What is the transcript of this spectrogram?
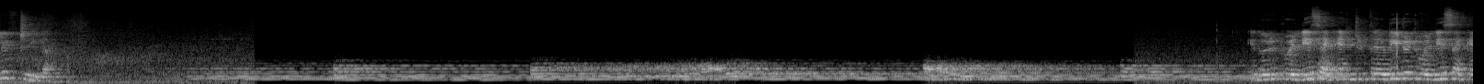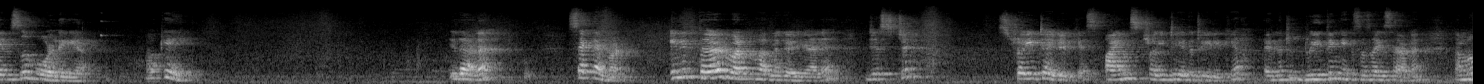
ലിഫ്റ്റ് ചെയ്യുക. ഇതൊരു twenty second thirty to twenty seconds hold ചെയ്യുക. ഓക്കെ ഇതാണ് സെക്കൻഡ് വൺ ഇനി തേർഡ് വൺ എന്ന് പറഞ്ഞു കഴിഞ്ഞാൽ ജസ്റ്റ് സ്ട്രെയിറ്റ് ആയിട്ട് ഇരിക്കുക സ്പൈൻ സ്ട്രെയിറ്റ് ചെയ്തിട്ട് ഇരിക്കുക. എന്നിട്ട് ബ്രീതിങ് എക്സസൈസ് ആണ്. നമ്മൾ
